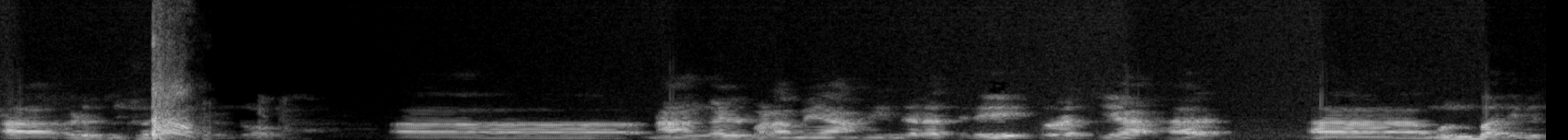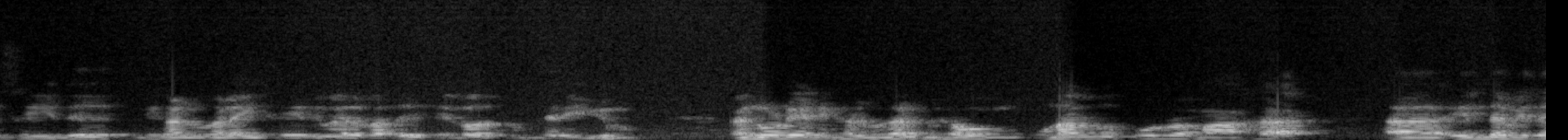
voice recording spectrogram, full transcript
ஆஹ் எடுத்துச் சொல்லியிருக்கின்றோம். ஆஹ் நாங்கள் வளமையாக இந்த இடத்திலே தொடர்ச்சியாக ஆஹ் முன்பதிவு செய்து நிகழ்வுகளை செய்து வருவது எல்லோருக்கும் தெரியும். எங்களுடைய நிகழ்வுகள் மிகவும் உணர்வு பூர்வமாக எந்தவித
